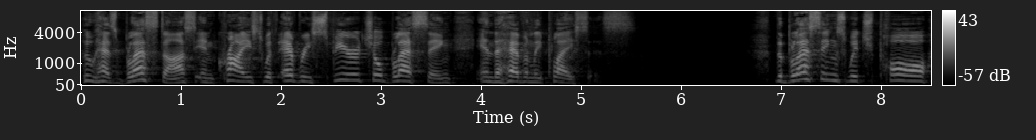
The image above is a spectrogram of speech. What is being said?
who has blessed us in Christ with every spiritual blessing in the heavenly places. The blessings which Paul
